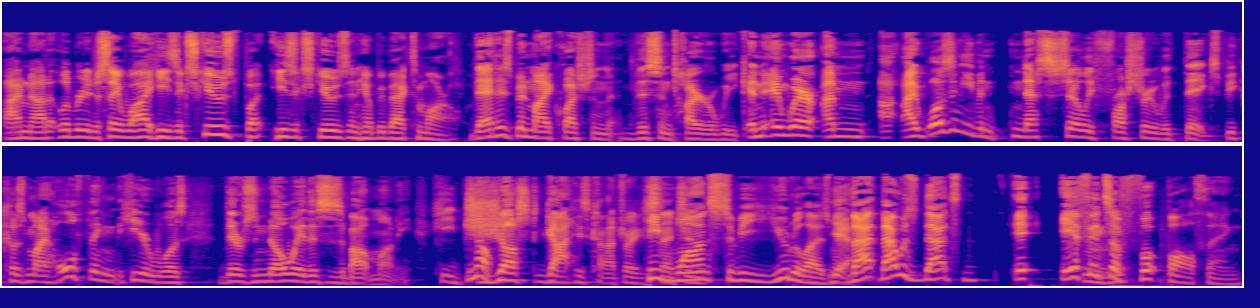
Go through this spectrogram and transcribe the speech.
I'm not at liberty to say why he's excused, but he's excused and he'll be back tomorrow. That has been my question this entire week, and and where I'm, I wasn't even necessarily frustrated with Diggs because my whole thing here was there's no way this is about money. He No. just got his contract. He extension. wants to be utilized. Yeah. Mm-hmm. That that was that's if it's a football thing,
